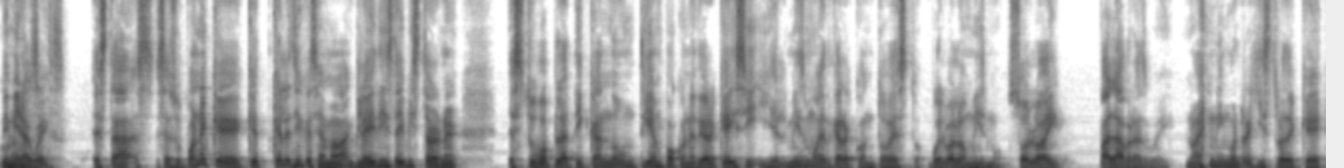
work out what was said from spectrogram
Y mira, güey. Está, se supone que, ¿qué les dije que se llamaba? Gladys Davis Turner estuvo platicando un tiempo con Edgar Casey y el mismo Edgar contó esto. Vuelvo a lo mismo, solo hay palabras, güey. No hay ningún registro de que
